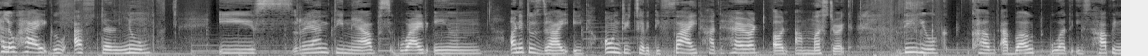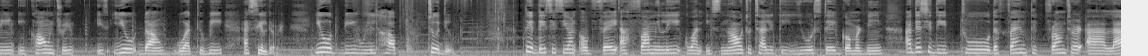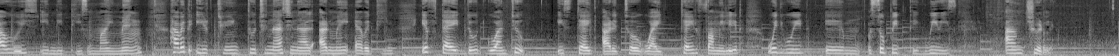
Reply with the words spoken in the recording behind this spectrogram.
Hello, hi, good afternoon. Is Reantineaps wide in Onetus Dry 875 had heard on a mustard. Do you count about what is happening in country? Is you don't want to be a silver? You will have to do. The decision of a family one is now totality your state governing, a decided to defend the frontier allows in this my men. Have it returned to the national army everything. If they do want to state are to white their family with with um, stupid wives and children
